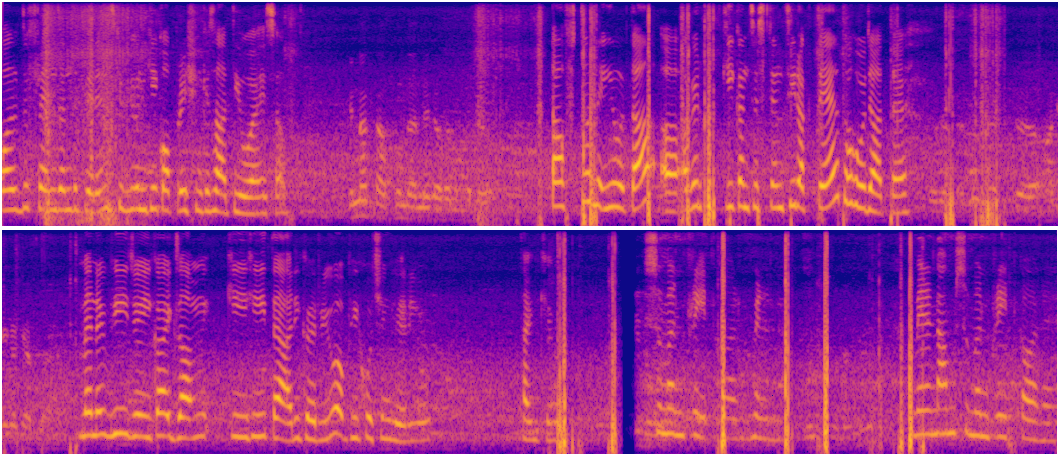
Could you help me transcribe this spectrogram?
all the friends and the parents क्योंकि उनके कॉपरेशन के साथ ही हुआ है सब। टफ तो नहीं होता। अगर खुद की कंसिस्टेंसी रखते हैं तो हो जाता है। आगे का क्या प्लान है मैंने भी जेई का एग्ज़ाम की ही तैयारी कर रही हूँ अभी कोचिंग ले रही हूँ थैंक यू सुमनप्रीत कौर मेरा नाम मेरा नाम सुमनप्रीत कौर है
